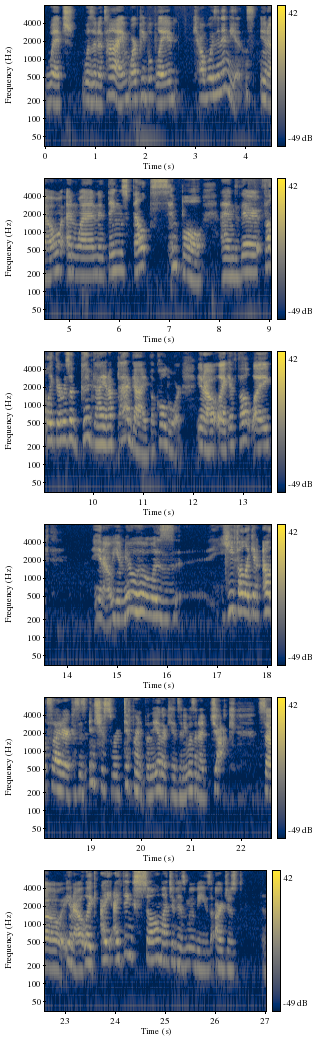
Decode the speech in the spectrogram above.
which was in a time where people played cowboys and Indians, you know, and when things felt simple and there felt like there was a good guy and a bad guy, the Cold War, you know, like it felt like you know, you knew who was he felt like an outsider because his interests were different than the other kids and he wasn't a jock. So, you know, like I, I think so much of his movies are just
